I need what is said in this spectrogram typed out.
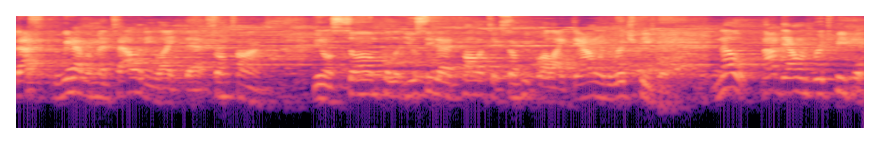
That's we have a mentality like that sometimes. You know, some you see that in politics. Some people are like down with rich people. No, not down with rich people.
